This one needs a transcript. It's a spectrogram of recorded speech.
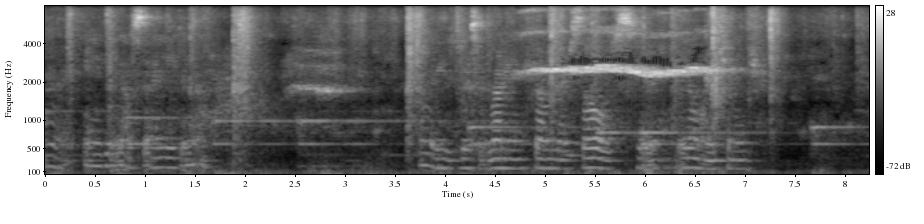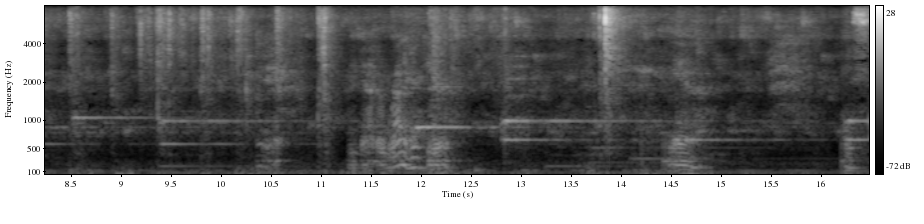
Alright, anything else that I need to know? Somebody's just running from themselves here. They don't want to change. Yeah. We got a runner here. Yeah. This,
